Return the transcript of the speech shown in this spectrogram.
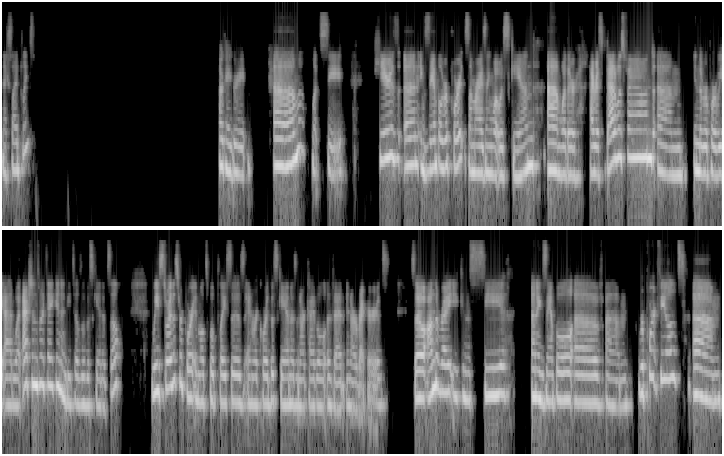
Next slide, please. Okay, great. Um, let's see. Here's an example report summarizing what was scanned, um, whether high-risk data was found. Um, in the report, we add what actions were taken and details of the scan itself. We store this report in multiple places and record the scan as an archival event in our records. So on the right, you can see an example of um, report fields. Um,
